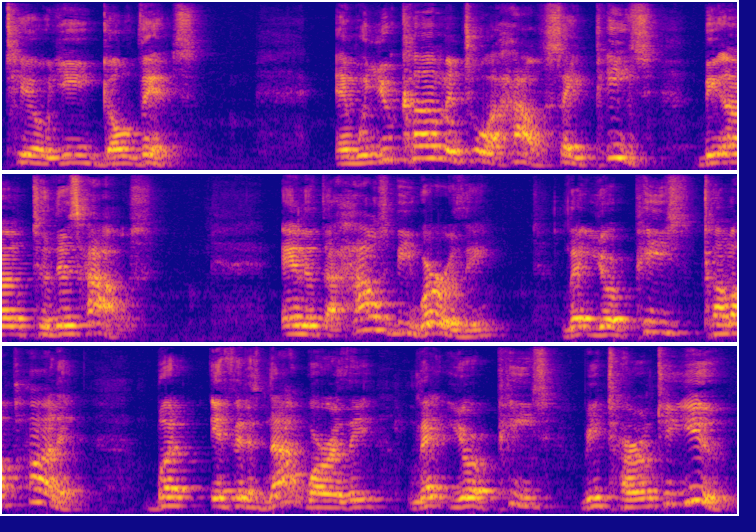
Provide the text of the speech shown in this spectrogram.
till ye go thence. And when you come into a house, say, Peace be unto this house. And if the house be worthy, let your peace come upon it. But if it is not worthy, let your peace return to you.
